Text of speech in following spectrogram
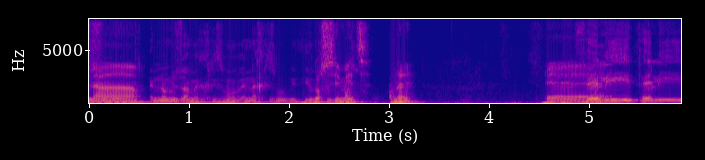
νομίζω- να... εν νομίζω να με χρησιμο- να χρησιμοποιηθεί ο Το Σιμίς. Σίμιτς, ναι. Ε, Θέλει, θέλει,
